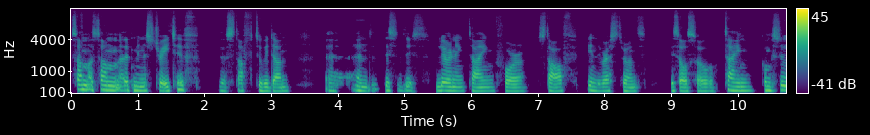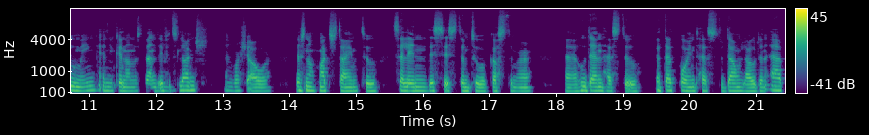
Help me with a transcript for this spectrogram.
some some administrative uh, stuff to be done, uh, and this this learning time for staff in the restaurants is also time consuming and you can understand if mm. it's lunch and rush hour there's not much time to sell in this system to a customer uh, who then has to at that point has to download an app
